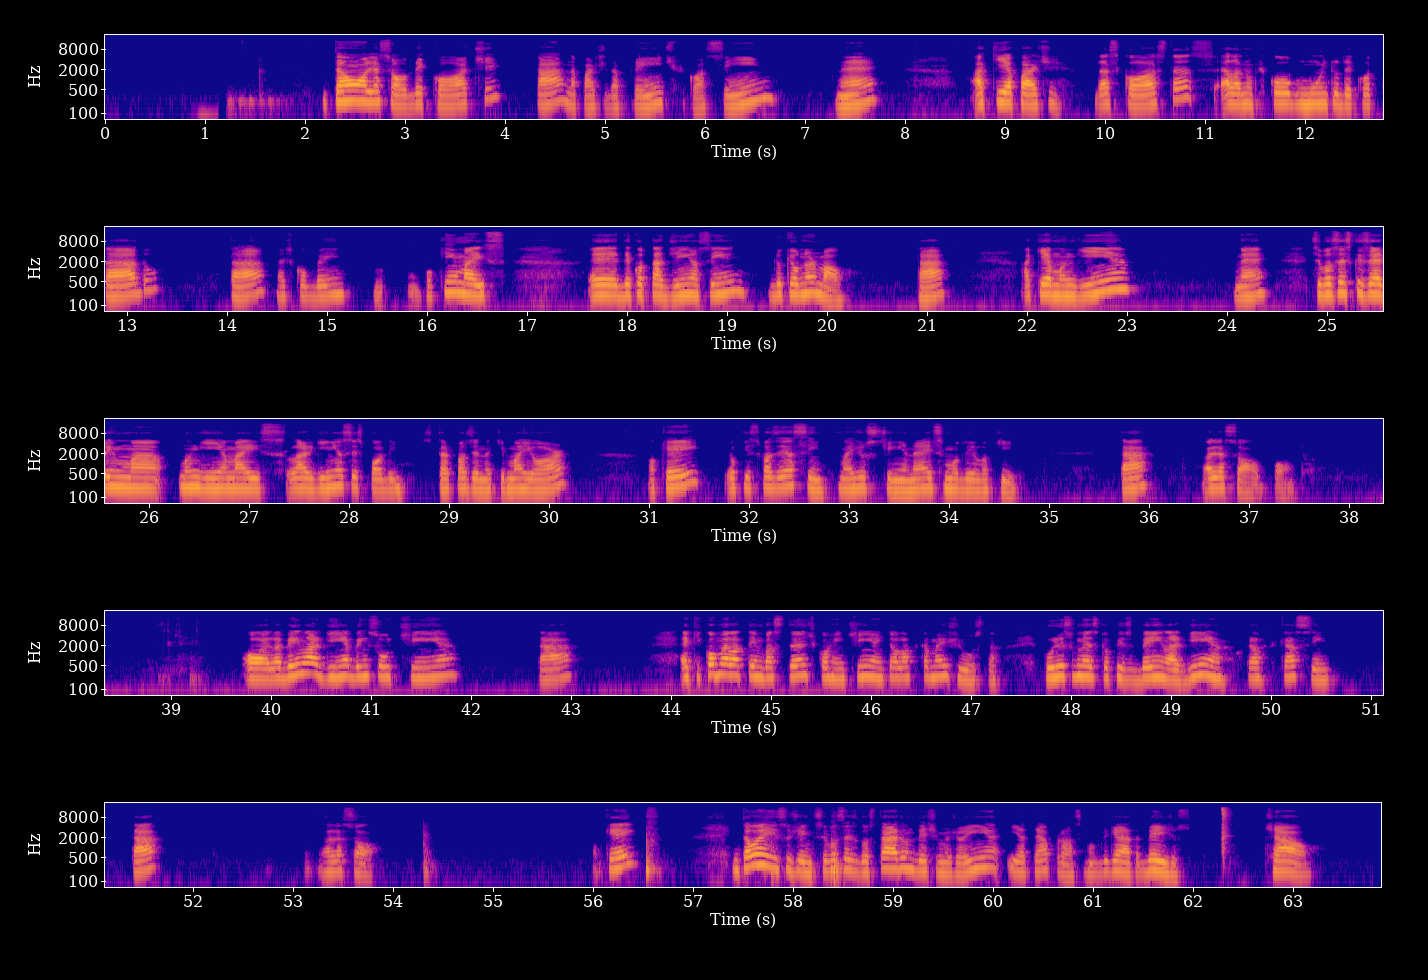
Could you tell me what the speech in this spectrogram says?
Então, olha só, o decote tá? Na parte da frente ficou assim, né? Aqui a parte das costas, ela não ficou muito decotado, tá? Mas ficou bem, um pouquinho mais é, decotadinho assim do que o normal, tá? Aqui é a manguinha, né? Se vocês quiserem uma manguinha mais larguinha, vocês podem estar fazendo aqui maior, ok? Eu quis fazer assim, mais justinha, né? Esse modelo aqui, tá? Olha só o ponto. Ó, ela é bem larguinha, bem soltinha, tá? É que como ela tem bastante correntinha, então ela fica mais justa. Por isso mesmo que eu fiz bem larguinha, pra ela ficar assim, tá? Olha só. Ok? Então é isso, gente. Se vocês gostaram, deixe meu joinha e até a próxima. Obrigada. Beijos. Tchau.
